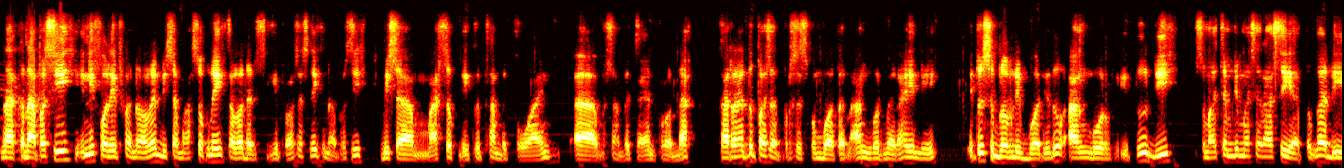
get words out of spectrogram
Nah, kenapa sih ini polifenolnya bisa masuk nih kalau dari segi proses nih kenapa sih bisa masuk ikut sampai ke wine eh, sampai ke end product? Karena itu pas proses pembuatan anggur merah ini itu sebelum dibuat itu anggur itu di semacam dimaserasi atau enggak di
